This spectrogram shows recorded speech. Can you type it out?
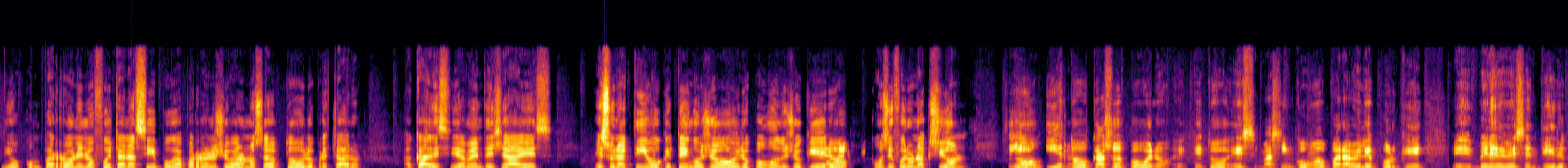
digo, con Perrone no fue tan así, porque a Perrone lo llevaron, no se adaptó, lo prestaron. Acá decididamente ya es, es un activo que tengo yo y lo pongo donde yo quiero, como si fuera una acción. Sí, ¿no? y en todo caso, después, bueno, eh, esto es más incómodo para Vélez porque eh, Vélez debe sentir,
